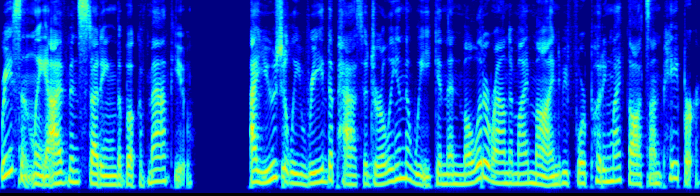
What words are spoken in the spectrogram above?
Recently, I've been studying the book of Matthew. I usually read the passage early in the week and then mull it around in my mind before putting my thoughts on paper.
